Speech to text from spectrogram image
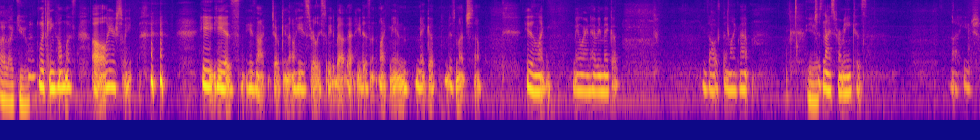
I like you. looking homeless. Oh, you're sweet. he he is. He's not joking though. He's really sweet about that. He doesn't like me in makeup as much, so he doesn't like me wearing heavy makeup. He's always been like that, Yeah. which is nice for me because not a huge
